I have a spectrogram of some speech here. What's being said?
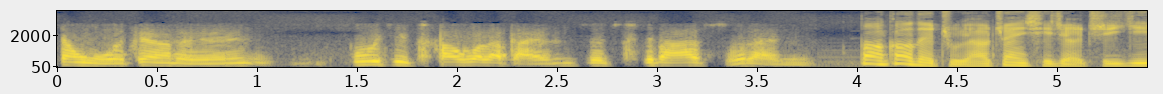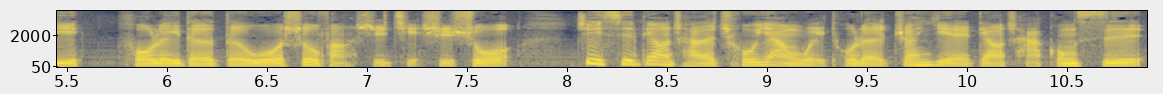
像我这样的人，估计超过了百分之七八十了。报告的主要撰写者之一弗雷德·德沃受访时解释说，这次调查的抽样委托了专业调查公司，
